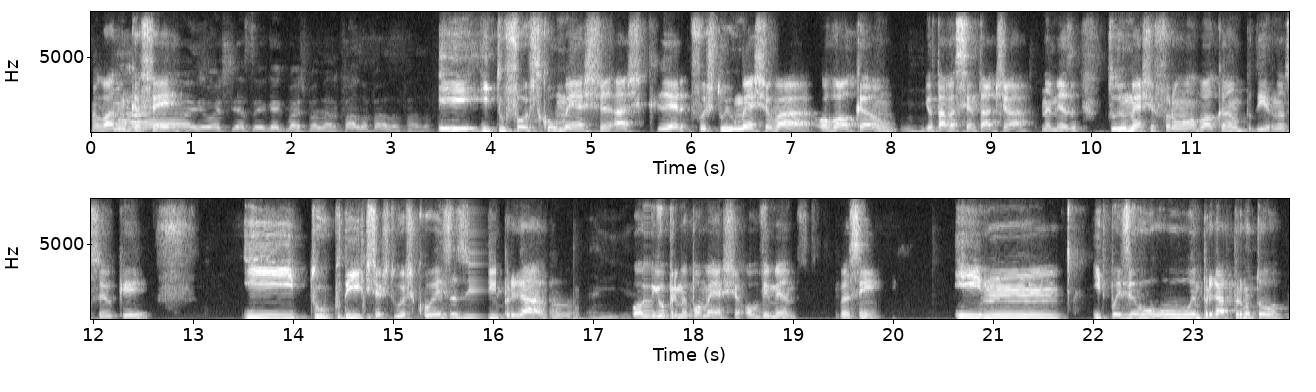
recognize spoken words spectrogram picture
lá num café. Ah, eu acho que já sei o que é que vais falar. Fala, fala, fala. E, e tu foste com o Mecha, acho que era, foste tu e o Mecha lá ao balcão, eu estava sentado já na mesa, tu e o Mecha foram ao balcão pedir não sei o quê, e tu pediste as tuas coisas e o empregado, ou eu primeiro para o Mecha, obviamente, assim. E, hum, e depois o, o empregado perguntou:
